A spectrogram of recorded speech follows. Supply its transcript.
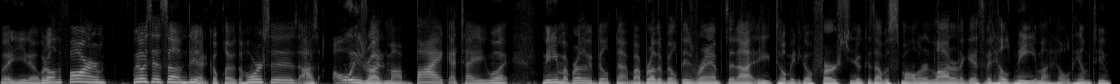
but you know, but on the farm, we always had something to do. I'd go play with the horses. I was always riding my bike. I tell you what, me and my brother, we built that. My brother built these ramps, and I he told me to go first, you know, because I was smaller and lighter. And I guess if it held me, it might hold him too.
